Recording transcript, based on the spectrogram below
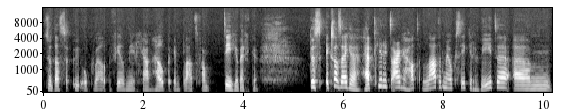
zodat ze u ook wel veel meer gaan helpen in plaats van tegenwerken. Dus ik zou zeggen, heb je hier iets aan gehad? Laat het mij ook zeker weten. Um,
